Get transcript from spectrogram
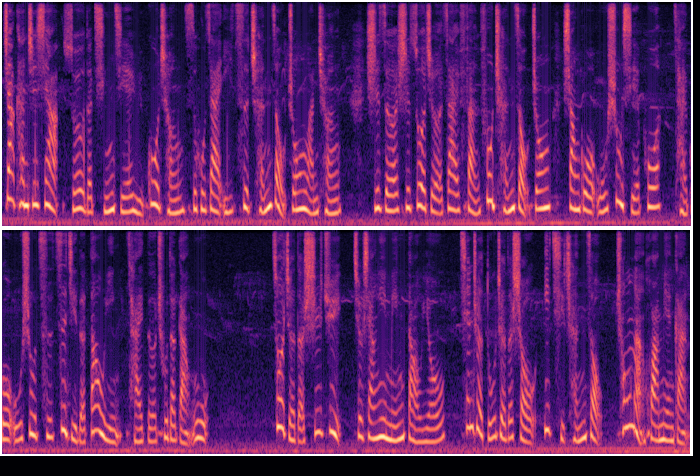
乍看之下，所有的情节与过程似乎在一次晨走中完成，实则是作者在反复晨走中上过无数斜坡、踩过无数次自己的倒影才得出的感悟。作者的诗句就像一名导游牵着读者的手一起晨走，充满画面感。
